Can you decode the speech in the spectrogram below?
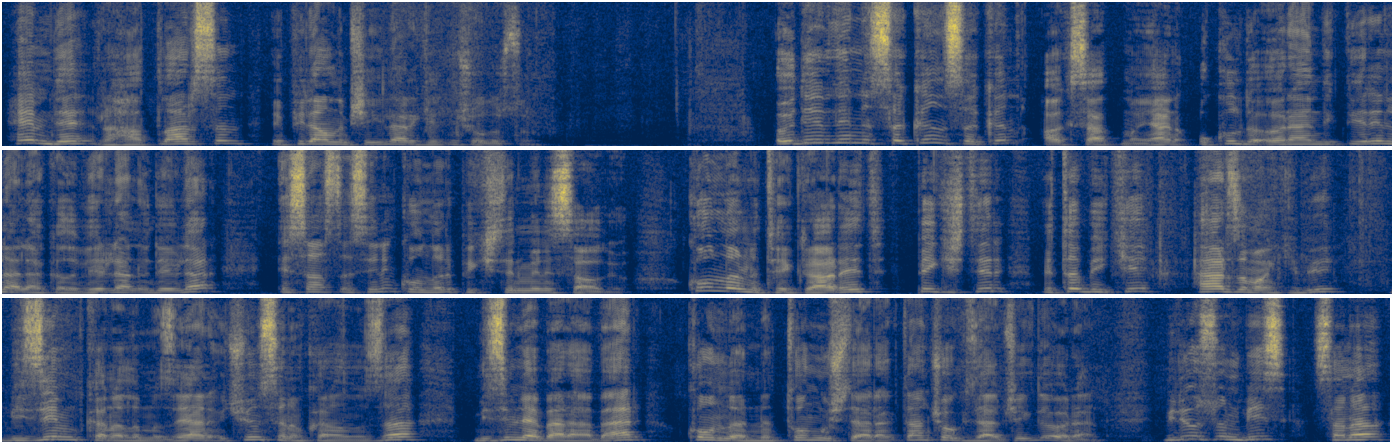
Hem de rahatlarsın ve planlı bir şekilde hareket etmiş olursun. Ödevlerini sakın sakın aksatma. Yani okulda öğrendiklerinle alakalı verilen ödevler esasında senin konuları pekiştirmeni sağlıyor. Konularını tekrar et, pekiştir ve tabii ki her zaman gibi bizim kanalımıza yani 3. sınıf kanalımıza bizimle beraber konularını tonguçlayaraktan çok güzel bir şekilde öğren. Biliyorsun biz sana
